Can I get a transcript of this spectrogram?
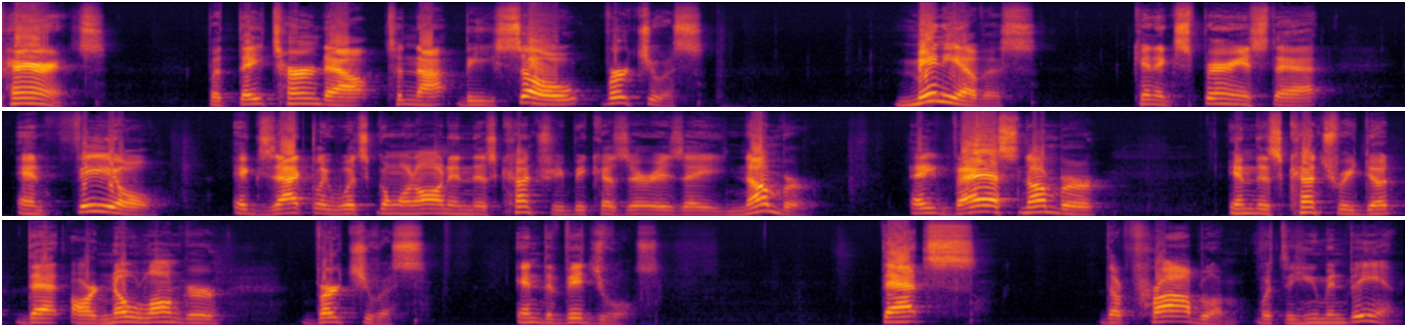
parents, but they turned out to not be so virtuous? Many of us can experience that and feel exactly what's going on in this country because there is a number, a vast number in this country that, are no longer virtuous individuals. That's the problem with the human being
